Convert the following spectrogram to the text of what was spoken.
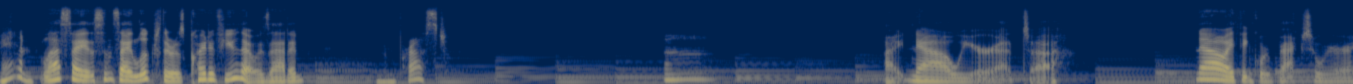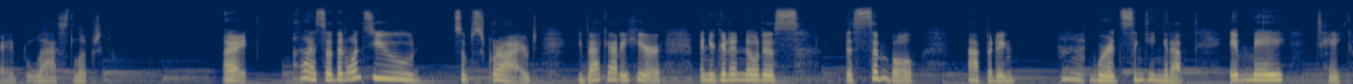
Man, last I since I looked, there was quite a few that was added. I'm impressed. Right, now we're at. Uh, now I think we're back to where I last looked. All right, uh, so then once you subscribed, you back out of here, and you're gonna notice the symbol happening where it's syncing it up. It may take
